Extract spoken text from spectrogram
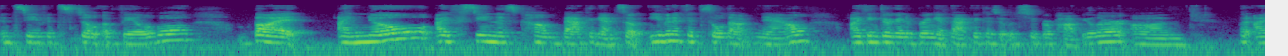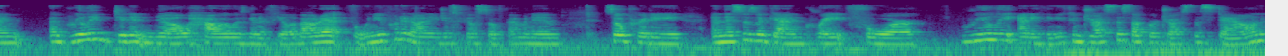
and see if it's still available, but I know I've seen this come back again. So even if it's sold out now, I think they're gonna bring it back because it was super popular. Um, but I'm I really didn't know how I was gonna feel about it. But when you put it on, you just feel so feminine, so pretty. And this is again great for really anything. You can dress this up or dress this down.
